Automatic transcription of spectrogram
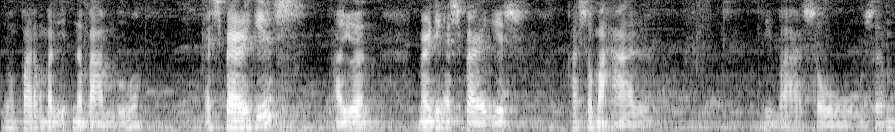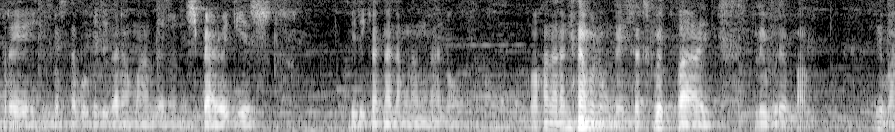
yung parang maliit na bamboo. Asparagus? Ayun. Meron din asparagus, kaso mahal. Diba? So, syempre, imbes na bumili ka ng mga ganun, asparagus, bili ka na lang ng ano, kuha ka na lang ng malunggay sa kapitbahay. Libre pa. Diba?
